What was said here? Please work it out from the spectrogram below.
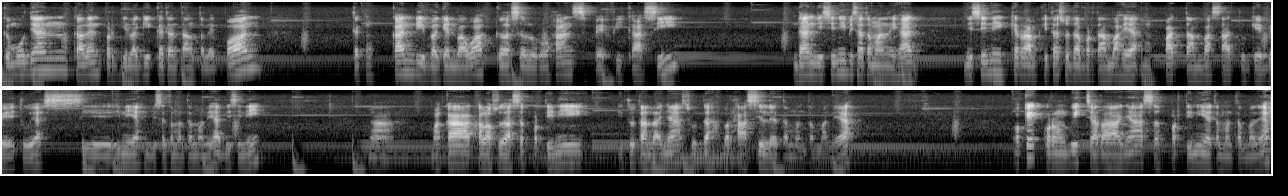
kemudian kalian pergi lagi ke tentang telepon tekan di bagian bawah keseluruhan spesifikasi. Dan di sini bisa teman lihat di sini RAM kita sudah bertambah ya 4 tambah 1 GB itu ya. Si ini ya bisa teman-teman lihat di sini. Nah maka kalau sudah seperti ini itu tandanya sudah berhasil ya teman-teman ya. Oke kurang lebih caranya seperti ini ya teman-teman ya.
